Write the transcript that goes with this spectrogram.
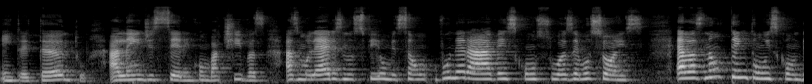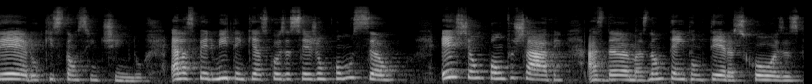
Entretanto, além de serem combativas, as mulheres nos filmes são vulneráveis com suas emoções. Elas não tentam esconder o que estão sentindo, elas permitem que as coisas sejam como são. Este é um ponto-chave. As damas não tentam ter as coisas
